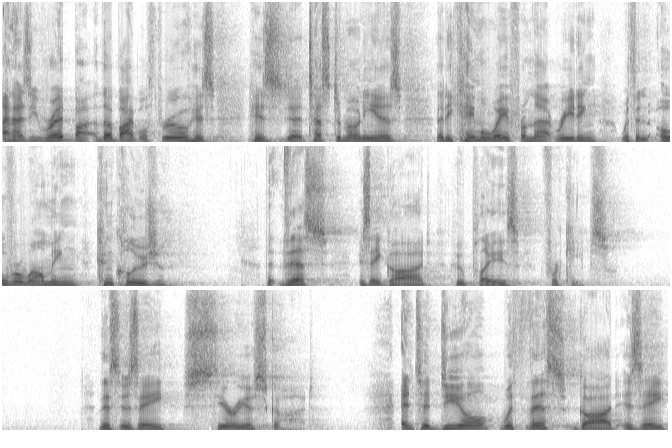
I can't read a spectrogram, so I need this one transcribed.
And as he read the Bible through, his, his uh, testimony is that he came away from that reading with an overwhelming conclusion that this is a God who plays for keeps. This is a serious God. And to deal with this God is a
